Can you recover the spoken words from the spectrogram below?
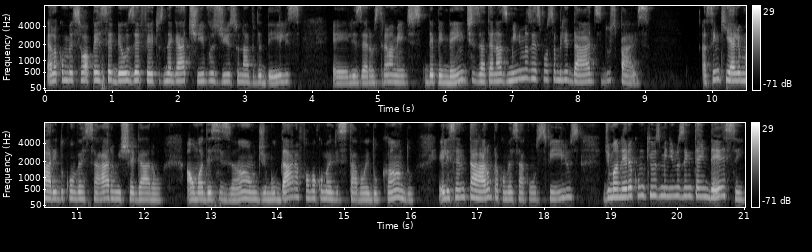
ela começou a perceber os efeitos negativos disso na vida deles. É, eles eram extremamente dependentes até nas mínimas responsabilidades dos pais. Assim que ela e o marido conversaram e chegaram a uma decisão de mudar a forma como eles estavam educando, eles sentaram para conversar com os filhos, de maneira com que os meninos entendessem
